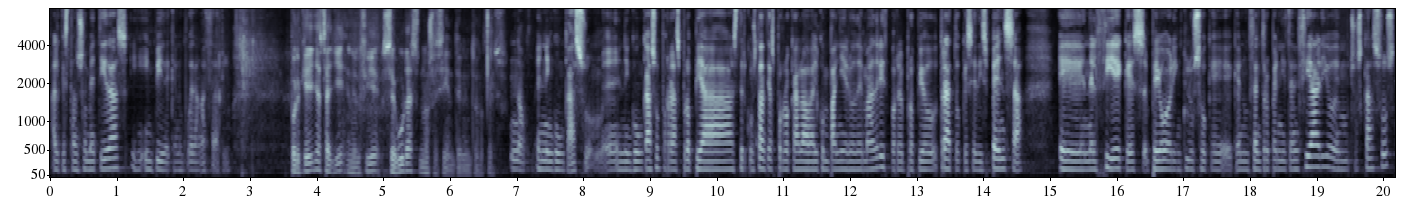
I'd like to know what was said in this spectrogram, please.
al que están sometidas impide que no puedan hacerlo. Porque ellas allí en el CIE seguras no se sienten entonces. No, en ningún caso. En ningún caso por las propias circunstancias, por lo que hablaba el compañero de Madrid, por el propio trato que se dispensa eh, en el CIE, que es peor incluso que, que en un centro penitenciario en muchos casos,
